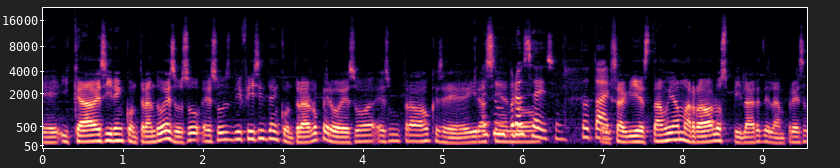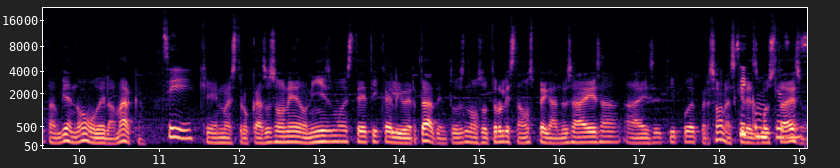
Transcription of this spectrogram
eh, y cada vez ir encontrando eso. eso. Eso es difícil de encontrarlo, pero eso es un trabajo que se debe ir haciendo. Es un proceso, total. Exacto, y está muy amarrado a los pilares de la empresa también, ¿no? O de la marca. Sí. Que en nuestro caso son hedonismo, estética y libertad. Entonces nosotros le estamos pegando esa, esa a ese tipo de personas que les gusta eso.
